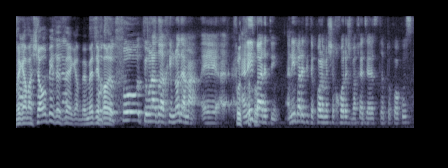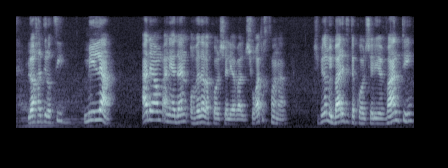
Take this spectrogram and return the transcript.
וגם ה showbiz הזה גם באמת יכול להיות. טפו טפו, תאונת דרכים, לא יודע מה. אה, אני איבדתי, אני איבדתי את הכל למשך חודש וחצי על הסטרפטוקוקוס, לא יכלתי להוציא מילה. עד היום אני עדיין עובד על הקול שלי, אבל שורה תחתונה, שפתאום איבדתי את הקול שלי, הבנתי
